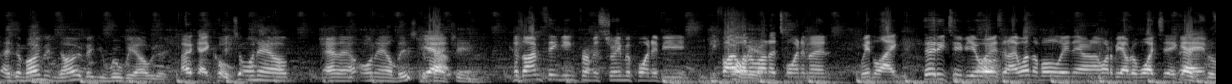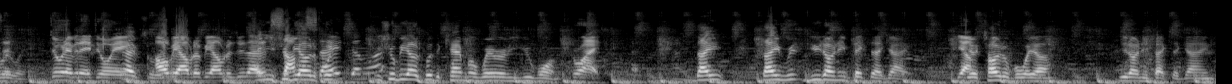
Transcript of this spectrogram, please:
At the moment, no, but you will be able to. Okay, cool. It's on our, on our on our list to Yeah. patch in. Because I'm thinking from a streamer point of view, if I Oh, want to yeah. run a tournament with like 32 viewers Oh. and I want them all in there and I want to be able to watch their games Absolutely. and do whatever they're doing, Absolutely. I'll be able to be able to do that And you should be able to put the you should be able to put the camera wherever you want. Right. They they you don't impact that game. Yeah. You're a total voyeur. You don't impact that game.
